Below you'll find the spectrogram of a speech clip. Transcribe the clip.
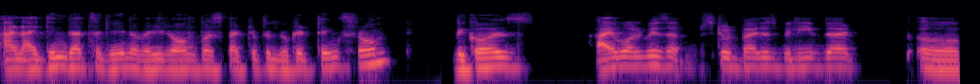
And I think that's again a very wrong perspective to look at things from because I've always uh, stood by this belief that uh,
